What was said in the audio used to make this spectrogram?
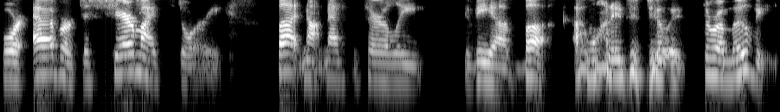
forever to share my story, but not necessarily via book. I wanted to do it through a movie.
